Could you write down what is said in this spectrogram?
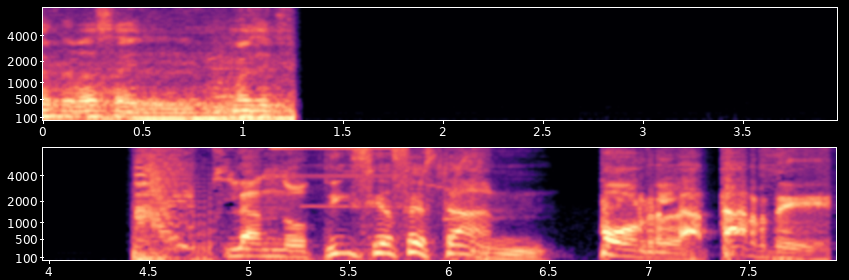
Veces rebasa el más de Las noticias están por la tarde.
